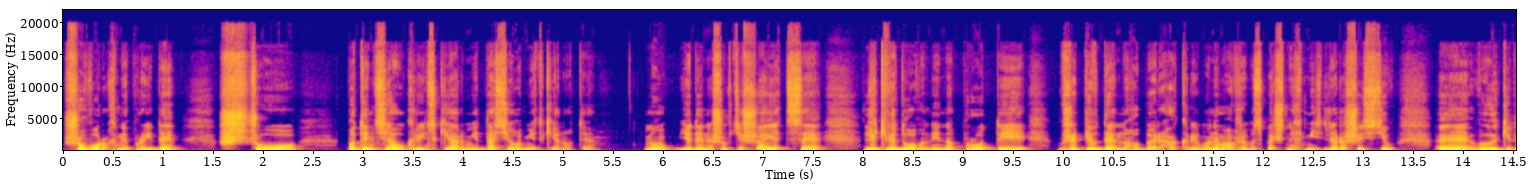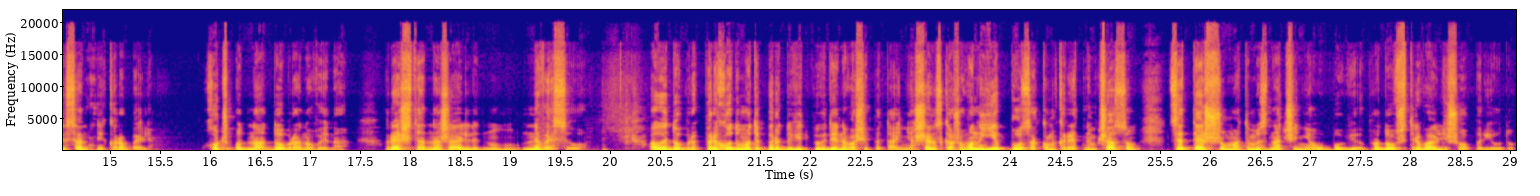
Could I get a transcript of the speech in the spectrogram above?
що ворог не пройде, що потенціал української армії дасть його відкинути. Ну, єдине, що втішає, це ліквідований напроти вже південного берега Криму. Нема вже безпечних місць для рашистів. Е, великий десантний корабель. Хоч одна добра новина. Решта, на жаль, ну не весело. Але добре, переходимо тепер до відповідей на ваші питання. Ще раз кажу, вони є поза конкретним часом. Це те, що матиме значення упродовж тривалішого періоду.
